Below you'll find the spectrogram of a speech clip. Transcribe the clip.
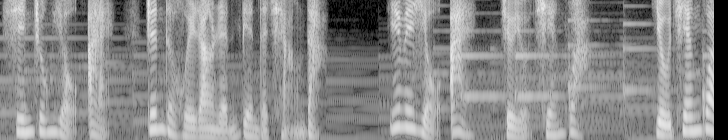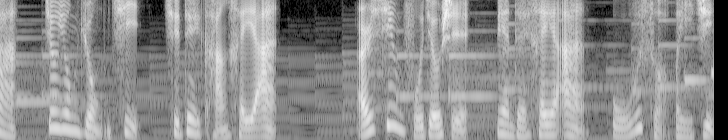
心中有爱，真的会让人变得强大，因为有爱就有牵挂，有牵挂就用勇气去对抗黑暗，而幸福就是面对黑暗无所畏惧，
